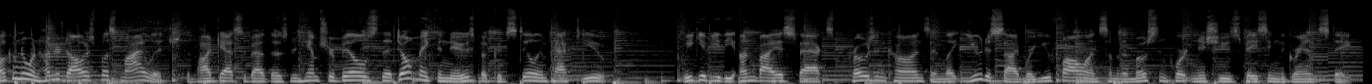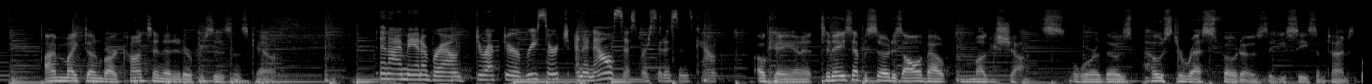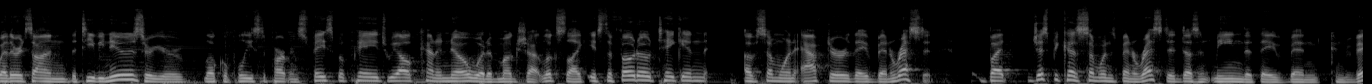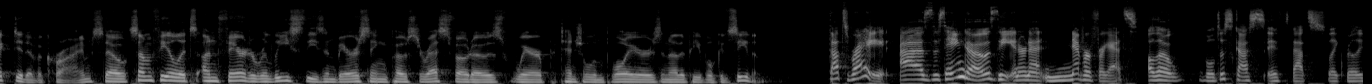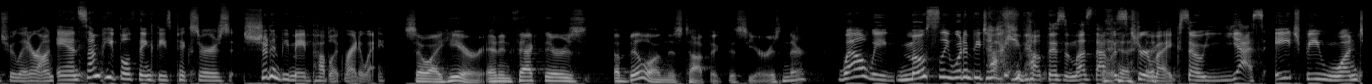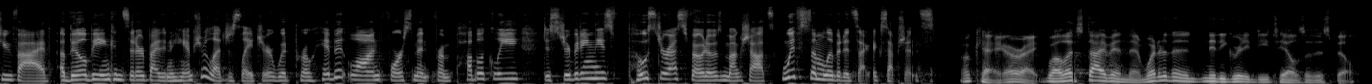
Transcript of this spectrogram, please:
Welcome to $100 Plus Mileage, the podcast about those New Hampshire bills that don't make the news but could still impact you. We give you the unbiased facts, pros and cons, and let you decide where you fall on some of the most important issues facing the Granite State. I'm Mike Dunbar, content editor for Citizens Count. And I'm Anna Brown, Director of Research and Analysis for Citizens Count. Okay, Anna, today's episode is all about mugshots or those post arrest photos that you see sometimes. Whether it's on the TV news or your local police department's Facebook page, we all kind of know what a mugshot looks like. It's the photo taken of someone after they've been arrested. But just because someone's been arrested doesn't mean that they've been convicted of a crime. So some feel it's unfair to release these embarrassing post arrest photos where potential employers and other people could see them. That's right. As the saying goes, the internet never forgets, although we'll discuss if that's like really true later on. And some people think these pictures shouldn't be made public right away. So I hear. And in fact, there's a bill on this topic this year, isn't there? Well, we mostly wouldn't be talking about this unless that was true, Mike. So, yes, HB 125, a bill being considered by the New Hampshire legislature, would prohibit law enforcement from publicly distributing these post arrest photos, mugshots, with some limited exceptions. Okay, all right. Well, let's dive in then. What are the nitty gritty details of this bill?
